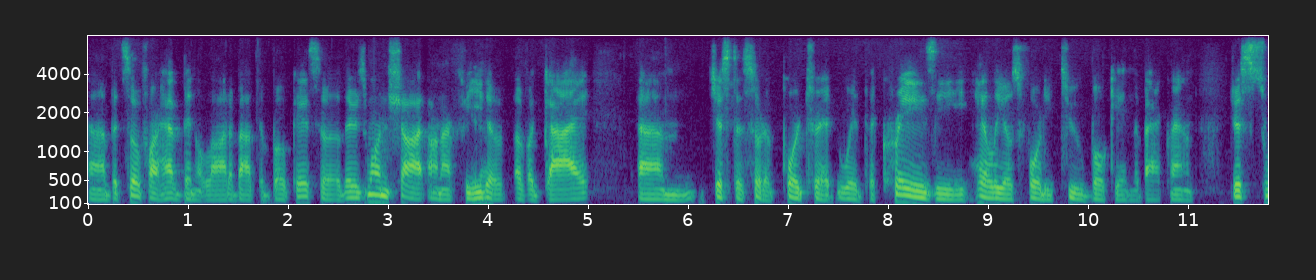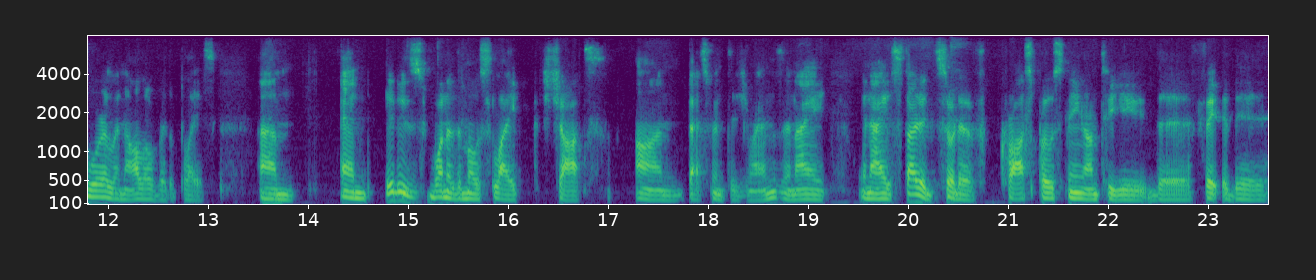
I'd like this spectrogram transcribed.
uh, but so far have been a lot about the bokeh. So there's one shot on our feed of, of a guy, um, just a sort of portrait with the crazy Helios 42 bokeh in the background, just swirling all over the place. Um, and it is one of the most like shots on Best Vintage Lens. And I and I started sort of cross posting onto you, the fa- the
